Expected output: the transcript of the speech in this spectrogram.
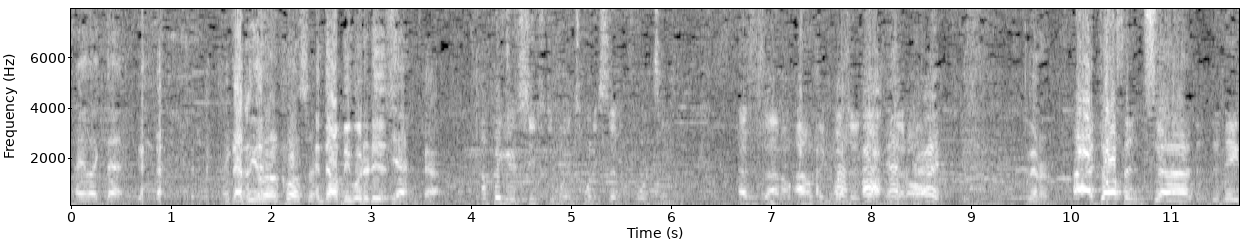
How you like that? Make it be a little closer. and that'll be what it is. Yeah. I'm picking the Chiefs to win 27-14. As I don't I don't think much of the Dolphins at all. Better. uh, Dolphins, uh, they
